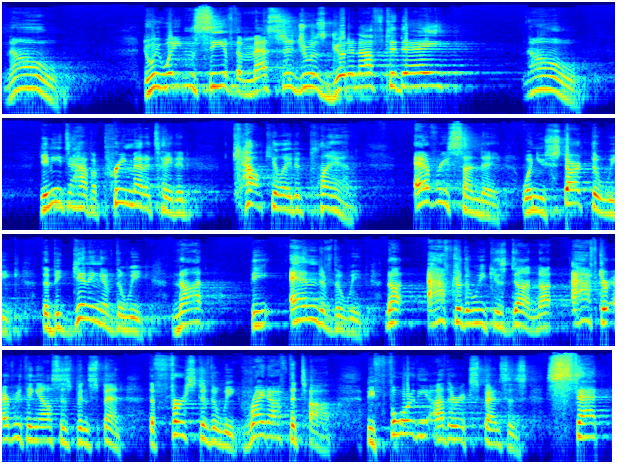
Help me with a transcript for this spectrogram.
No. Do we wait and see if the message was good enough today? No. You need to have a premeditated, calculated plan. Every Sunday, when you start the week, the beginning of the week, not the end of the week, not after the week is done, not after everything else has been spent, the first of the week, right off the top, before the other expenses, set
